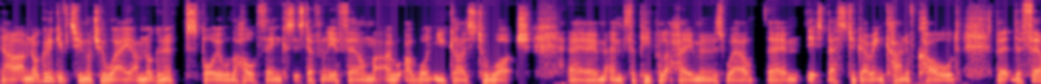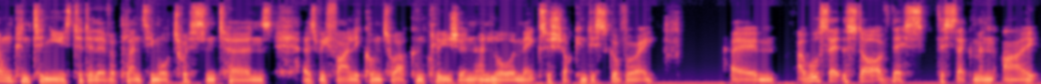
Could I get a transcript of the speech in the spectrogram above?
Now, I'm not going to give too much away. I'm not going to spoil the whole thing because it's definitely a film I, I, want you guys to watch. Um, and for people at home as well, um, it's best to go in kind of cold. But the film continues to deliver plenty more twists and turns as we finally come to our conclusion and Laura makes a shocking discovery. Um, I will say at the start of this this segment, I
